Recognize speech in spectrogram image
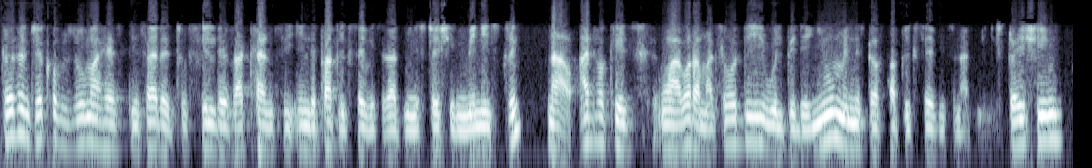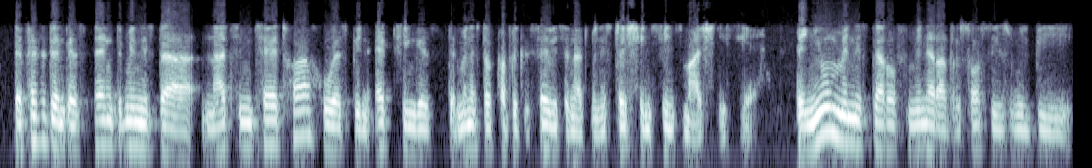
President Jacob Zuma has decided to fill the vacancy in the Public Services Administration Ministry. Now, Advocate Ngoako Ramatlhodi will be the new Minister of Public Service and Administration. The President has thanked Minister Nathi Mthethwa, who has been acting as the Minister of Public Service and Administration since March this year. The new Minister of Mineral Resources will be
